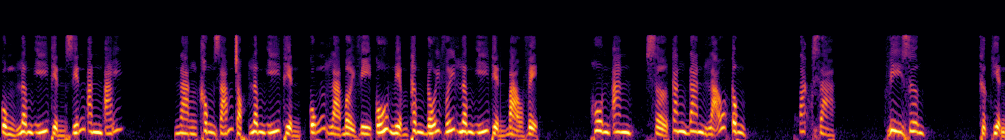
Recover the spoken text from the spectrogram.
cùng lâm ý thiền diễn ăn ái. Nàng không dám chọc lâm ý thiền cũng là bởi vì cố niệm thâm đối với lâm ý thiền bảo vệ. Hôn an, sở căng đan lão công. Tác giả. Vi Dương. Thực hiện.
